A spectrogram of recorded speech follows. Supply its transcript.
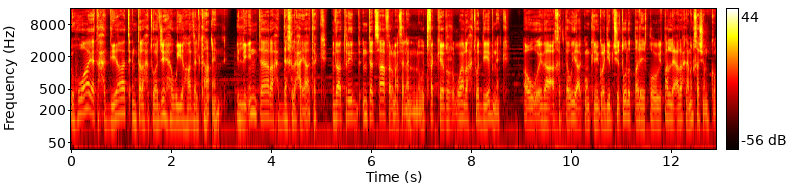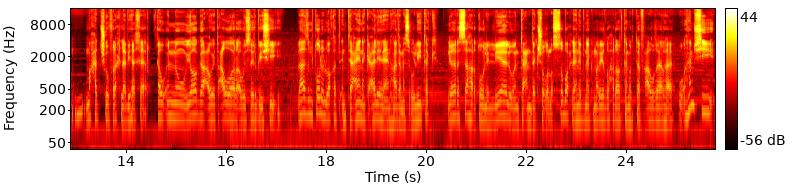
وهواية تحديات أنت راح تواجهها ويا هذا الكائن اللي أنت راح تدخله حياتك. إذا تريد أنت تسافر مثلا وتفكر وين راح تودي ابنك أو إذا أخذته وياك ممكن يقعد يبكي طول الطريق ويطلع الرحلة من خشمكم ما حد تشوف رحلة بها خير. أو إنه يوقع أو يتعور أو يصير به شيء لازم طول الوقت انت عينك عليه لأن هذا مسؤوليتك. غير السهر طول الليل وانت عندك شغل الصبح لأن ابنك مريض وحرارته مرتفعة وغيرها. وأهم شيء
